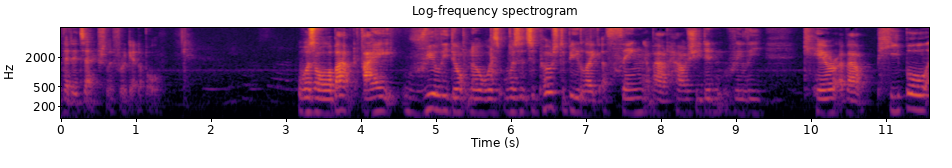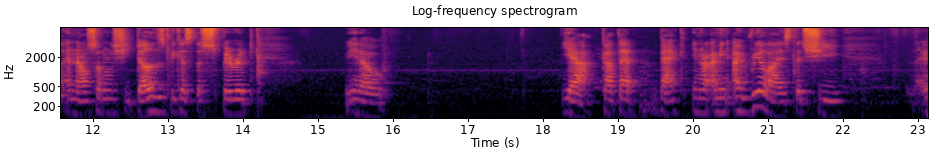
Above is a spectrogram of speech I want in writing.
that it's actually forgettable. Was all about. I really don't know. Was was it supposed to be like a thing about how she didn't really care about people and now suddenly she does because the spirit, you know, yeah, got that back in her. I mean, I realized that she, I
